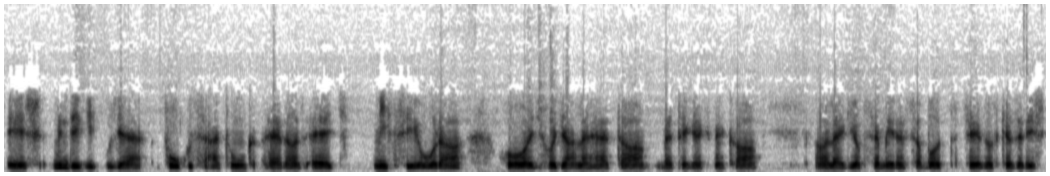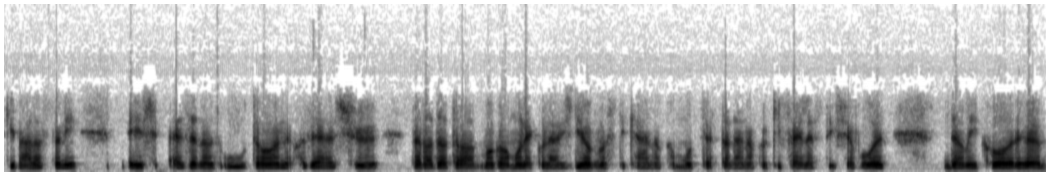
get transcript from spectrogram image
és mindig ugye fókuszáltunk erre az egy misszióra, hogy hogyan lehet a betegeknek a, a legjobb személyre szabott célzott kezelést kiválasztani, és ezen az úton az első feladata maga a molekuláris diagnosztikának, a módszertanának a kifejlesztése volt, de amikor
